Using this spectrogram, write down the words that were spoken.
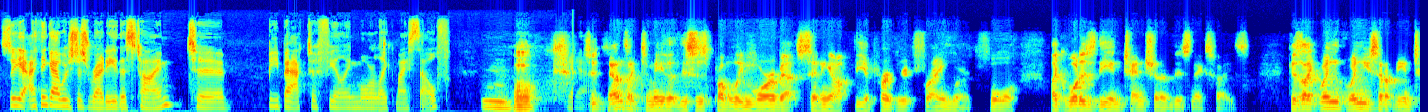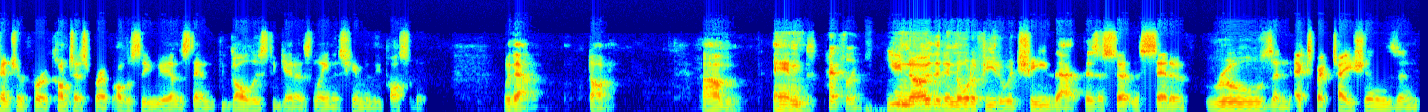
so yeah i think i was just ready this time to be back to feeling more like myself mm. oh. yeah. so it sounds like to me that this is probably more about setting up the appropriate framework for like what is the intention of this next phase because like when when you set up the intention for a contest prep obviously we understand the goal is to get as lean as humanly possible without dying. Um, and hopefully, you know that in order for you to achieve that, there's a certain set of rules and expectations and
